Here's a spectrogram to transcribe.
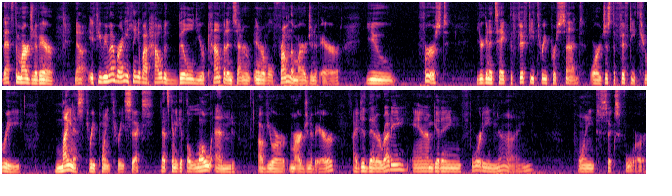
That's the margin of error. Now, if you remember anything about how to build your confidence interval from the margin of error, you first you're going to take the 53% or just the 53 minus 3.36. That's going to get the low end of your margin of error. I did that already and I'm getting 49.64.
